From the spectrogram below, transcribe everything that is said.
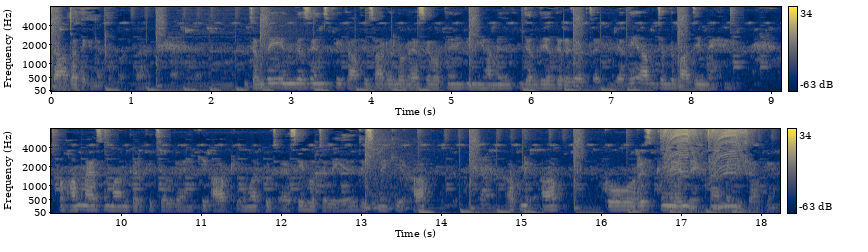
ज़्यादा देखने को मिलता है। जल्दी इन द सेंस कि काफ़ी सारे लोग ऐसे होते हैं कि नहीं, हमें जल्दी जल्दी रिज़ल्ट चाहिए। यदि आप जल्दबाजी में हैं तो हम ऐसे मान करके चल रहे हैं कि आपकी उम्र कुछ ऐसी हो चली है जिसमें कि आप अपने आप को रिस्क में देखना नहीं चाहते हैं।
